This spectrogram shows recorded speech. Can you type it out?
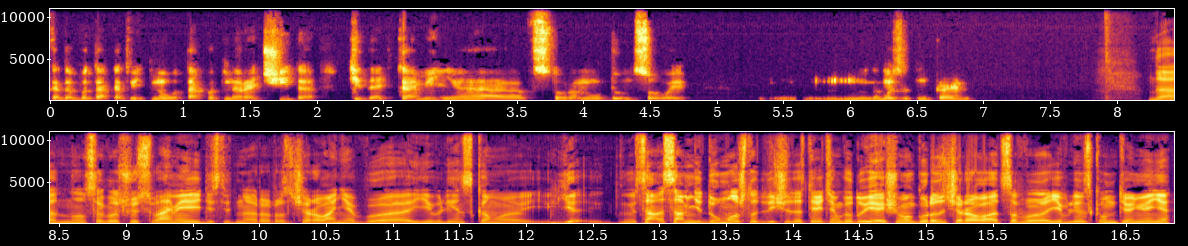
когда бы так ответить. Но вот так вот нарочито кидать камень э, в сторону Дунцовой, ну, на мой взгляд, неправильно. Да, но соглашусь с вами, действительно, разочарование в Явлинском. Я сам, сам не думал, что в 2023 году я еще могу разочароваться в Явлинском, но тем не менее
